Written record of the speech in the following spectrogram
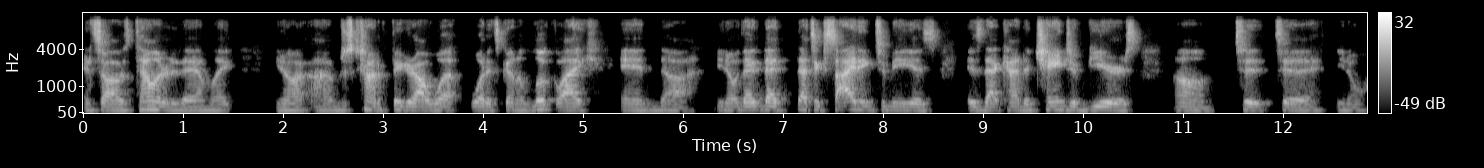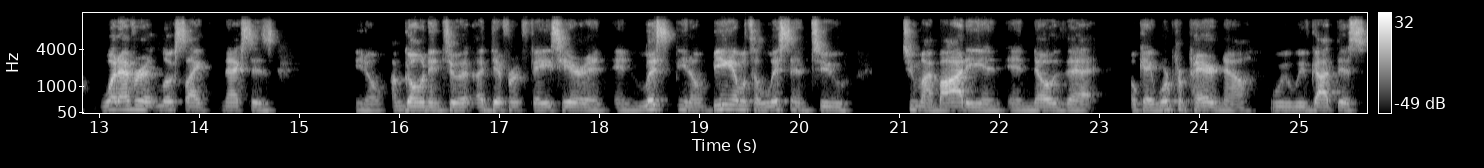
And so I was telling her today, I'm like, you know, I'm just trying to figure out what, what it's going to look like. And, uh, you know, that, that that's exciting to me is, is that kind of change of gears, um, to, to, you know, whatever it looks like next is, you know, I'm going into a, a different phase here and, and list, you know, being able to listen to, to my body and, and know that, okay, we're prepared now. We, we've got this,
